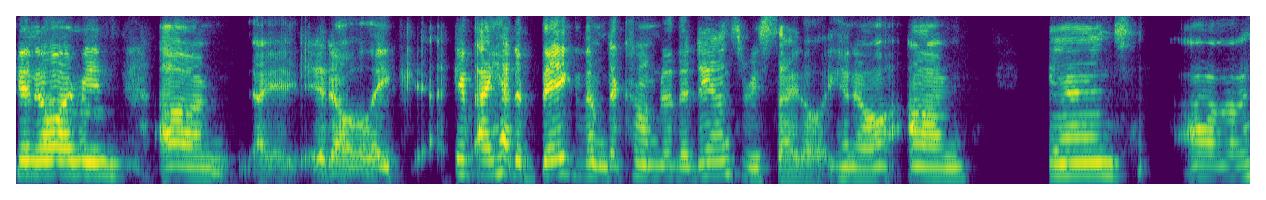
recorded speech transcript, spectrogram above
you know, I mean, um, I, you know, like if I had to beg them to come to the dance recital, you know, um, and uh,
